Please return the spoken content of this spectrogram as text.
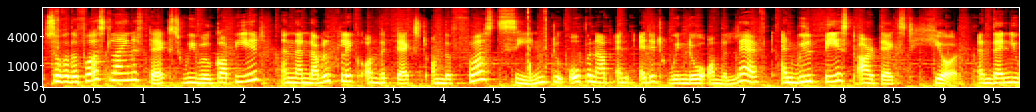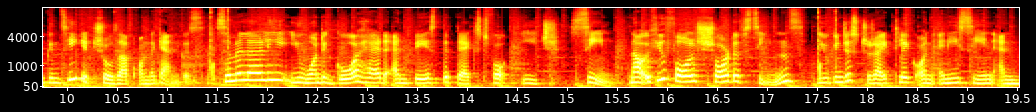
So for the first line of text, we will copy it and then double click on the text on the first scene to open up an edit window on the left and we'll paste our text here and then you can see it shows up on the canvas. Similarly, you want to go ahead and paste the text for each scene. Now, if you fall short of scenes, you can just right click on any scene and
